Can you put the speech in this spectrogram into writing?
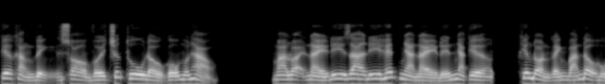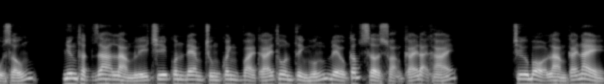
Kia khẳng định so với trước thu đầu gỗ muốn hảo. Mà loại này đi ra đi hết nhà này đến nhà kia, khiêng đòn gánh bán đậu hủ sống, nhưng thật ra làm Lý Trí Quân đem chung quanh vài cái thôn tình huống đều cấp sở soạn cái đại khái. Chứ bỏ làm cái này,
